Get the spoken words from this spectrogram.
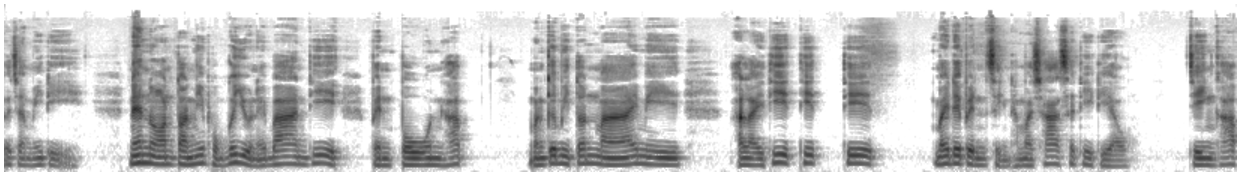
ก็จะไม่ดี แน่นอนตอนนี้ผมก็อยู่ในบ้านที่เป็นปูนครับ มันก็มีต้นไม้มีอะไรที่ที่ที่ไม่ได้เป็นสิ่งธรรมชาติสัทีเดียว จริงครับ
